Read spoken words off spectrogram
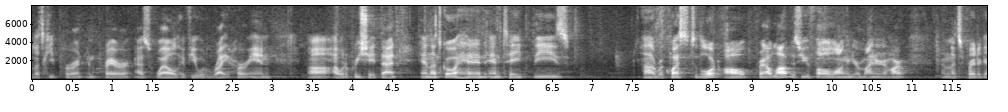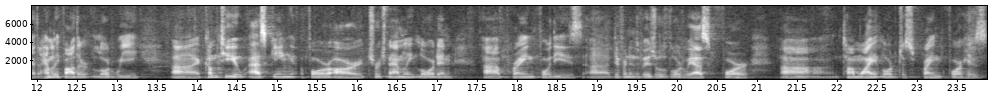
let's keep her in prayer as well. If you would write her in, uh, I would appreciate that. And let's go ahead and take these uh, requests to the Lord. I'll pray out loud as you follow along in your mind and your heart. And let's pray together. Heavenly Father, Lord, we uh, come to you asking for our church family, Lord, and uh, praying for these uh, different individuals. Lord, we ask for uh, Tom White, Lord, just praying for his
